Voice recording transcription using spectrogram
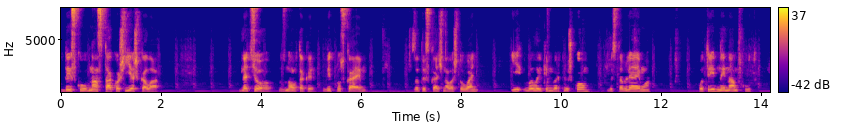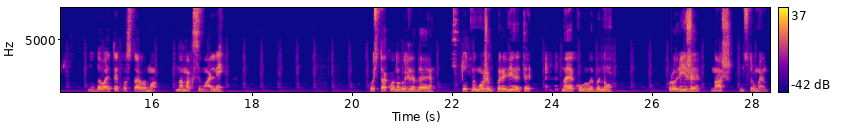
диску в нас також є шкала. Для цього знов таки відпускаємо затискач налаштувань і великим вертлюжком виставляємо потрібний нам кут. Ну, давайте поставимо на максимальний. Ось так воно виглядає. Тут ми можемо перевірити, на яку глибину проріже наш інструмент.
